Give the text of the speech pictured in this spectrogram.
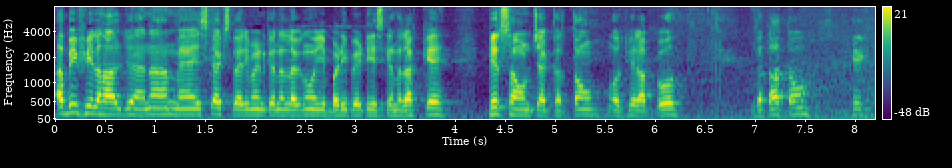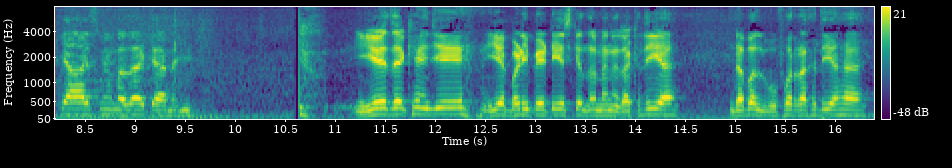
अभी फ़िलहाल जो है ना मैं इसका एक्सपेरिमेंट करने लगा हूँ, ये बड़ी पेटी इसके अंदर रख के, फिर साउंड चेक करता हूँ और फिर आपको बताता हूँ कि क्या इसमें मज़ा है, क्या नहीं। ये देखें जी, ये बड़ी पेटी इसके अंदर मैंने रख दिया है डबल वूफर रख दिया है।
